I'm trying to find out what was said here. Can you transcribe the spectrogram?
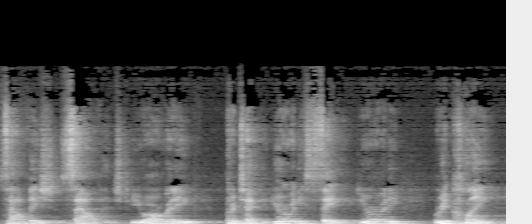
Salvation. Salvaged. You're already protected. You're already saved. You're already reclaimed.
